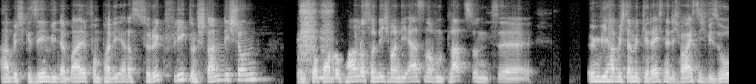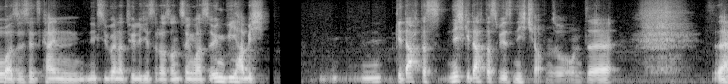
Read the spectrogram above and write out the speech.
habe ich gesehen, wie der Ball von Padieras zurückfliegt und stand ich schon. Ich glaube, Mavropanos und ich waren die ersten auf dem Platz und äh, irgendwie habe ich damit gerechnet. Ich weiß nicht wieso. Also es ist jetzt kein nichts Übernatürliches oder sonst irgendwas. Irgendwie habe ich gedacht, dass nicht gedacht, dass wir es nicht schaffen. So und äh, äh,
